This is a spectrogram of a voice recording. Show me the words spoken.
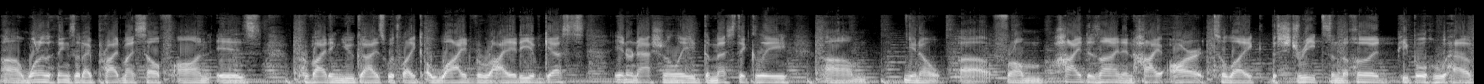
uh, one of the things that I pride myself on is providing you guys with like a wide variety of guests internationally, domestically, um, you know, uh, from high design and high art to like the streets and the hood, people who have,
